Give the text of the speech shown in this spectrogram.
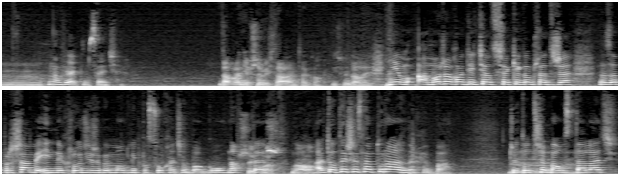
mm, No w jakim sensie? Dobra, nie przemyślałem tego. Idźmy dalej. Nie, a może chodzić o coś takiego, przykład, że no zapraszamy innych ludzi, żeby mogli posłuchać o Bogu? Na przykład, Też. no. Ale to też jest naturalne chyba. Czy to Mm. trzeba ustalać?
